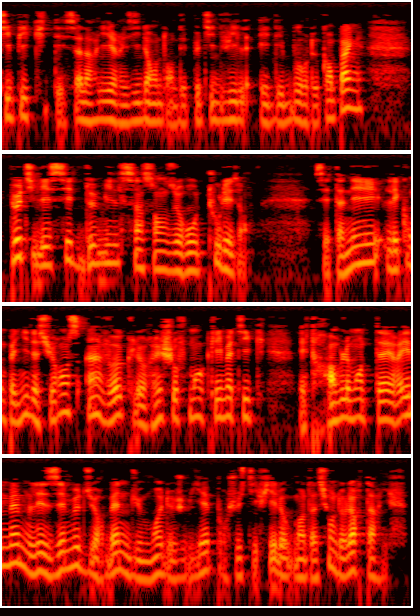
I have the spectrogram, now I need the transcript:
typique des salariés résidant dans des petites villes et des bourgs de campagne, peut y laisser 2500 euros tous les ans. Cette année, les compagnies d'assurance invoquent le réchauffement climatique, les tremblements de terre et même les émeutes urbaines du mois de juillet pour justifier l'augmentation de leurs tarifs.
